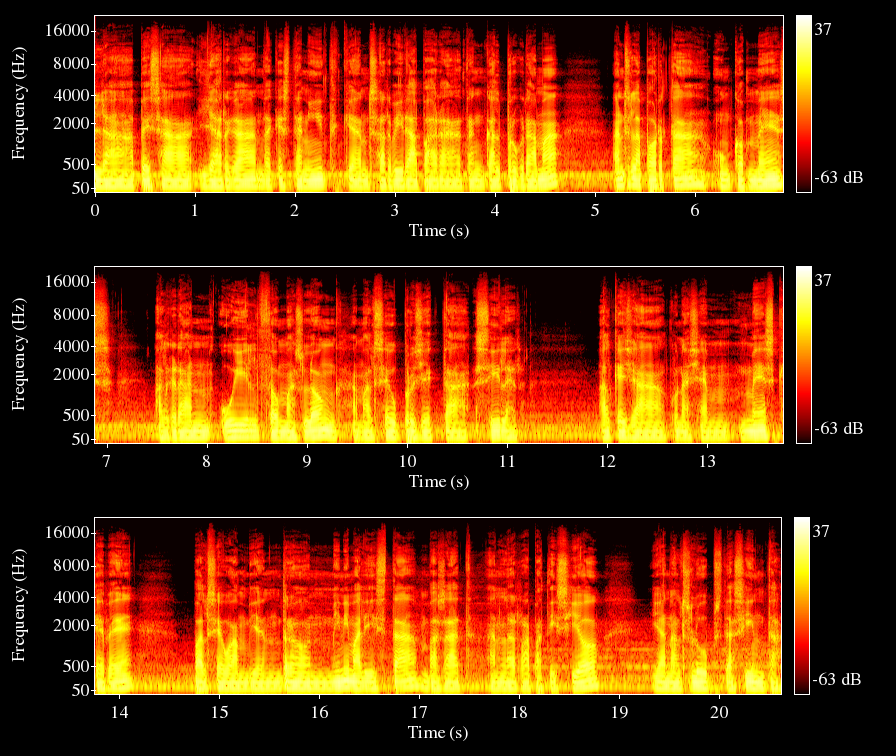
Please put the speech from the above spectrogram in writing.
La peça llarga d'aquesta nit que ens servirà per a tancar el programa ens la porta un cop més el gran Will Thomas Long amb el seu projecte Sealer, el que ja coneixem més que bé pel seu ambient drone minimalista basat en la repetició i en els loops de cinta.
